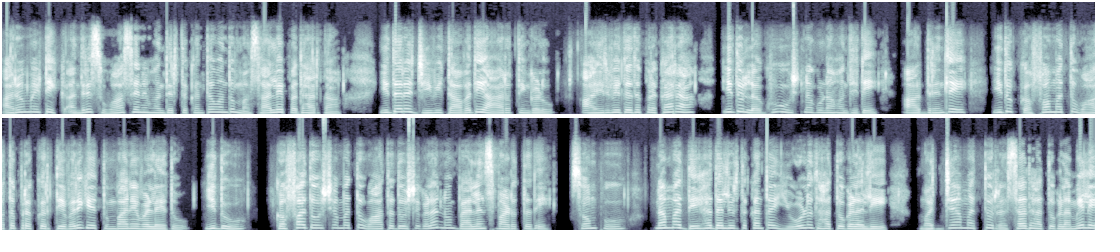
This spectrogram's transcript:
ಅರೋಮೆಟಿಕ್ ಅಂದ್ರೆ ಸುವಾಸನೆ ಹೊಂದಿರತಕ್ಕಂಥ ಒಂದು ಮಸಾಲೆ ಪದಾರ್ಥ. ಇದರ ಜೀವಿತಾವಧಿ ಆರು ತಿಂಗಳು. ಆಯುರ್ವೇದದ ಪ್ರಕಾರ ಇದು ಲಘು ಉಷ್ಣಗುಣ ಹೊಂದಿದೆ. ಆದ್ರಿಂದಲೇ ಇದು ಕಫ ಮತ್ತು ವಾತ ಪ್ರಕೃತಿಯವರಿಗೆ ತುಂಬಾನೇ ಒಳ್ಳೆಯದು. ಇದು ಕಫ ದೋಷ ಮತ್ತು ವಾತದೋಷಗಳನ್ನು ಬ್ಯಾಲೆನ್ಸ್ ಮಾಡುತ್ತದೆ. ಸೊಂಪು ನಮ್ಮ ದೇಹದಲ್ಲಿರ್ತಕ್ಕಂಥ ಏಳು ಧಾತುಗಳಲ್ಲಿ ಮಜ್ಜ ಮತ್ತು ರಸ ಧಾತುಗಳ ಮೇಲೆ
